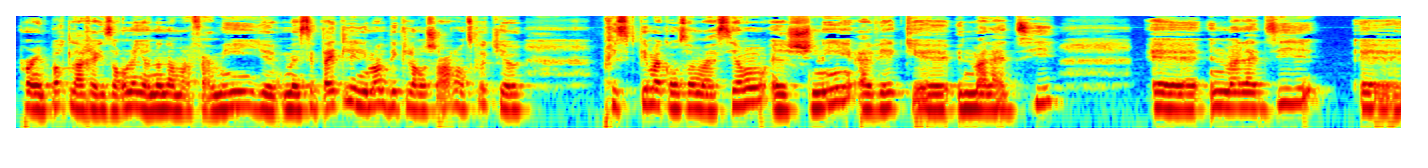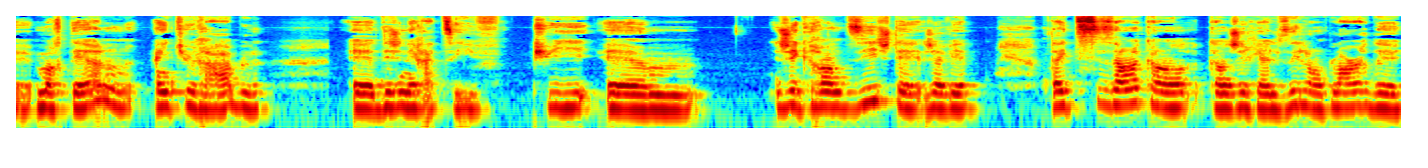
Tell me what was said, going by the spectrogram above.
peu importe la raison, là, il y en a dans ma famille, mais c'est peut-être l'élément déclencheur, en tout cas, qui a précipité ma consommation. Euh, je suis née avec euh, une maladie, une maladie mortelle, incurable, dégénérative. Puis j'ai grandi, j'étais j'avais peut-être six ans quand quand j'ai réalisé l'ampleur de,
